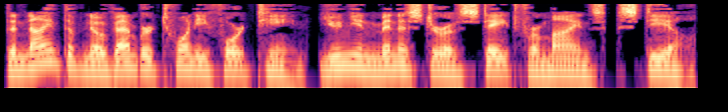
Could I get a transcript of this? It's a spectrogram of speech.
the 9th of November 2014, Union Minister of State for Mines, Steel.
